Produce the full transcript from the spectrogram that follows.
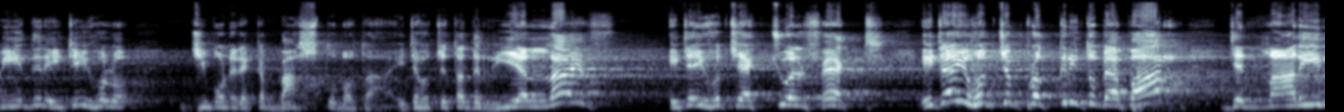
মেয়েদের এইটাই হলো জীবনের একটা বাস্তবতা। এটা হচ্ছে তাদের রিয়েল লাইফ এটাই হচ্ছে অ্যাকচুয়াল ফ্যাক্ট এটাই হচ্ছে প্রকৃত ব্যাপার যে নারীর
